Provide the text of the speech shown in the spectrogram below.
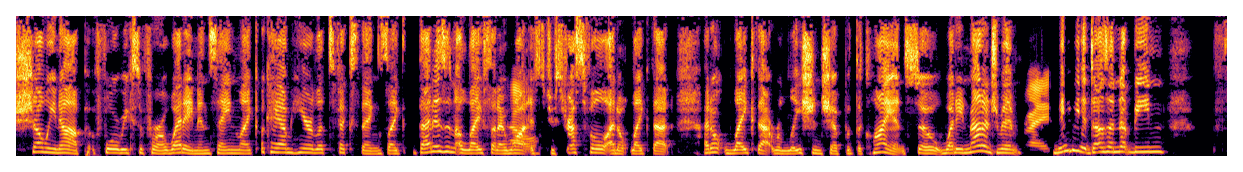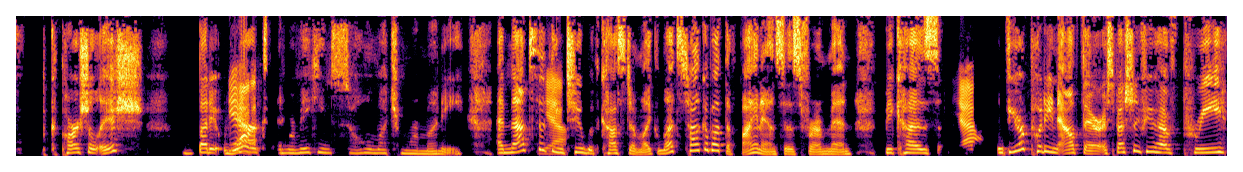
showing up four weeks before a wedding and saying like, okay, I'm here. Let's fix things. Like that isn't a life that I want. It's too stressful. I don't like that. I don't like that relationship with the client. So wedding management right. maybe it does end up being partial ish, but it Yeah. works and we're making so much more money. And that's the Yeah. thing too with custom. Like, let's talk about the finances for a minute because Yeah. if you're putting out there, especially if you have pre,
